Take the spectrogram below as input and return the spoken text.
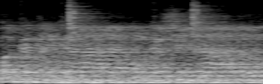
Wakatanga, Kungashila,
